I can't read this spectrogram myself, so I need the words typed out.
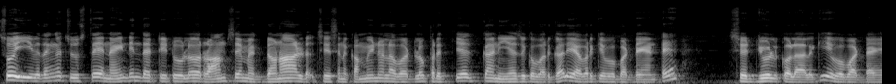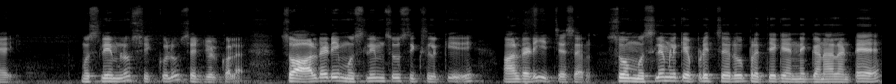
సో ఈ విధంగా చూస్తే నైన్టీన్ థర్టీ టూలో రామ్సే మెక్డొనాల్డ్ చేసిన కమ్యూనల్ అవార్డులో ప్రత్యేక నియోజకవర్గాలు ఎవరికి ఇవ్వబడ్డాయి అంటే షెడ్యూల్డ్ కులాలకి ఇవ్వబడ్డాయి. ముస్లింలు సిక్కులు షెడ్యూల్ కులాలు సో ఆల్రెడీ ముస్లిమ్స్ సిక్స్లకి ఆల్రెడీ ఇచ్చేశారు. సో ముస్లింలకి ఎప్పుడు ఇచ్చారు? ప్రత్యేక ఎన్ని గణాలంటే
